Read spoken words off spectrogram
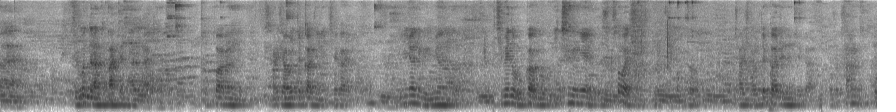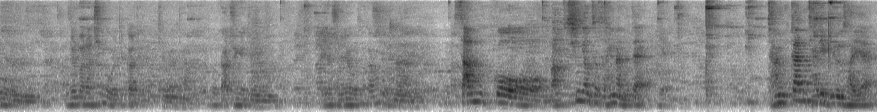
예, 직원들한테 맡겨서 하는 것 같아요. 족발은 자리 잡을 때까지는 제가 음. 1년이고 2년이고 음. 집에도 못 가고 2층에 숙소가. 음. 거기서 자리 잡을 때까지는 제가 계속 삶고 음. 웃을 만한 친구 올 때까지는 제가 다 하고 나중에 이제 알려주려고 생각하고 있어요. 네. 삶고 막 신경 써서 해놨는데 예. 잠깐 자리 비운 사이에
